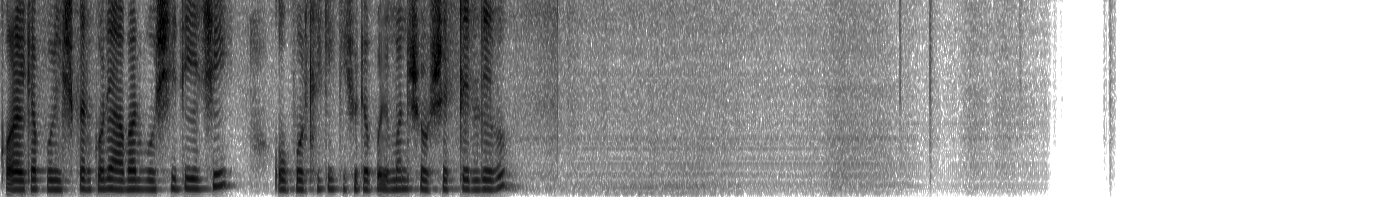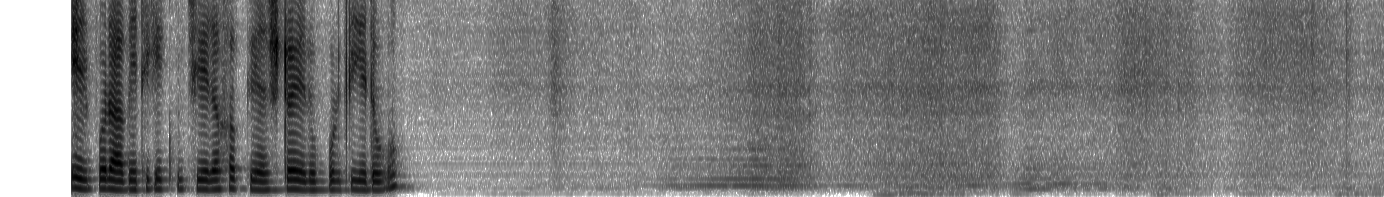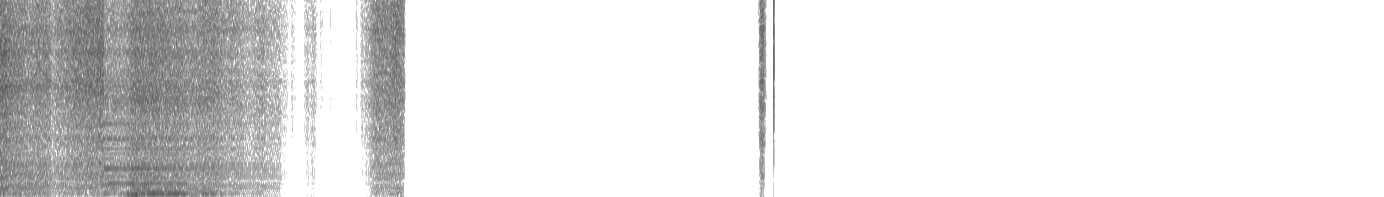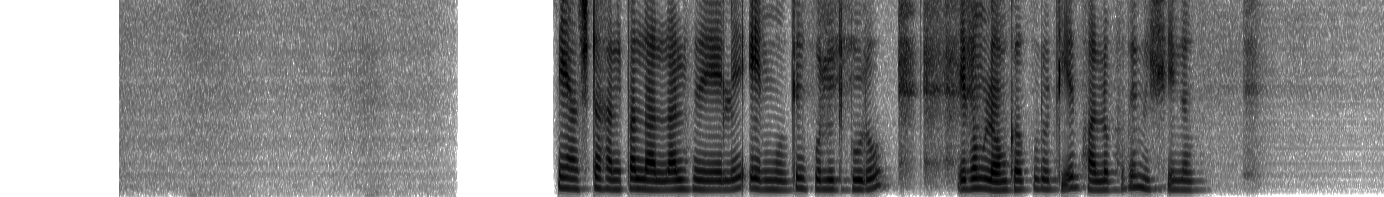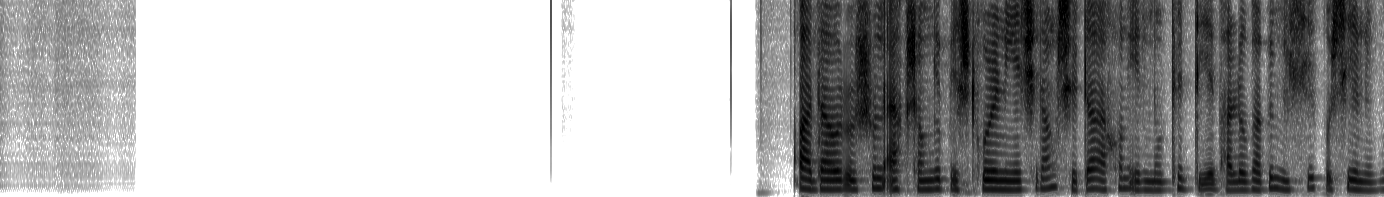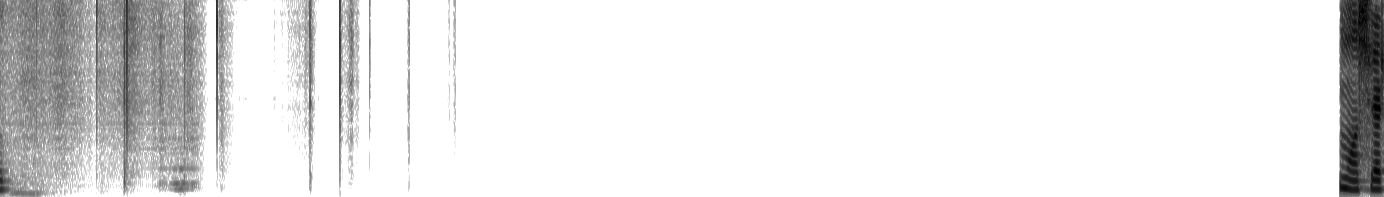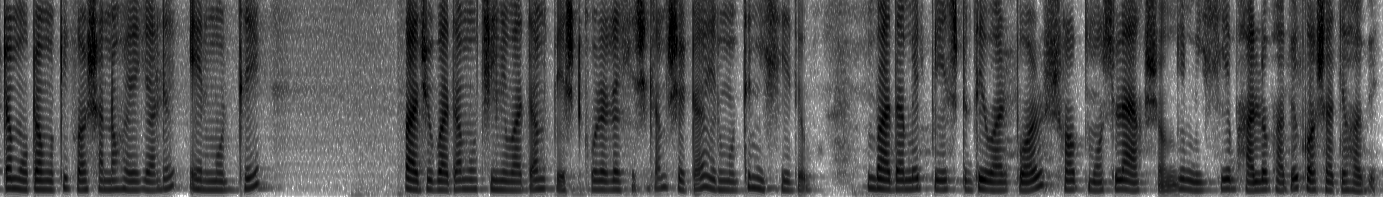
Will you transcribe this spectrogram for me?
কড়াইটা পরিষ্কার করে আবার বসিয়ে দিয়েছি। ওপর থেকে কিছুটা পরিমাণ সর্ষের তেল দেব। এরপর আগে থেকে কুচিয়ে রাখা পেঁয়াজটা এর উপর দিয়ে দেবো। পেঁয়াজটা হালকা লাল লাল হয়ে এলে এর মধ্যে হলুদ গুঁড়ো এবং লঙ্কা গুঁড়ো দিয়ে ভালোভাবে মিশিয়ে নেব আদা ও রসুন একসঙ্গে পেস্ট করে নিয়েছিলাম, সেটা এখন এর মধ্যে দিয়ে ভালোভাবে মিশিয়ে কষিয়ে নেব। মশলাটা মোটামুটি কষানো হয়ে গেলে এর মধ্যে কাজু বাদাম ও চিনি বাদাম পেস্ট করে রেখেছিলাম, সেটা এর মধ্যে মিশিয়ে দেব। বাদামের পেস্ট দেওয়ার পর সব মশলা একসঙ্গে মিশিয়ে ভালোভাবে কষাতে হবে।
